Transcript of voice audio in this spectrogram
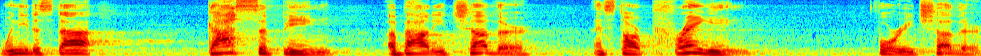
We need to stop gossiping about each other and start praying for each other.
